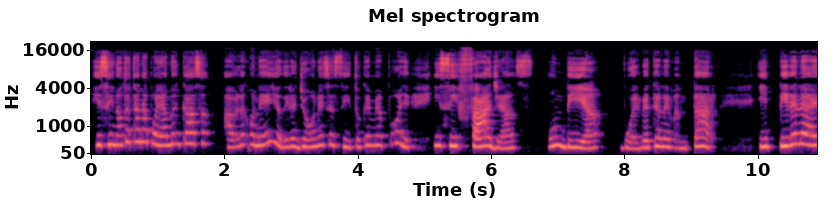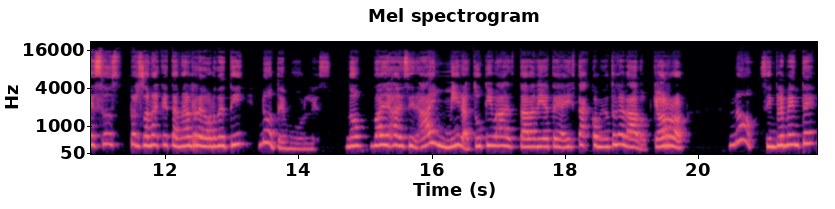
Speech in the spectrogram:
Y si no te están apoyando en casa, habla con ellos, dile, yo necesito que me apoye. Y si fallas un día, vuélvete a levantar y pídele a esas personas que están alrededor de ti, no te burles. No vayas a decir, ay, mira, tú que ibas a estar a dieta y ahí estás comiendo un helado, qué horror. No, simplemente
